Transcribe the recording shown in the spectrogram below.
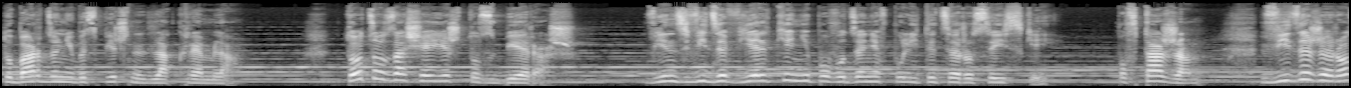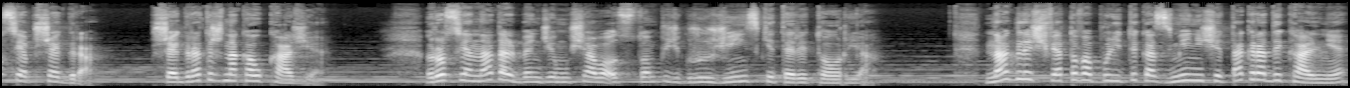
To bardzo niebezpieczne dla Kremla. To, co zasiejesz, to zbierasz. Więc widzę wielkie niepowodzenia w polityce rosyjskiej. Powtarzam, widzę, że Rosja przegra. Przegra też na Kaukazie. Rosja nadal będzie musiała odstąpić gruzińskie terytoria. Nagle światowa polityka zmieni się tak radykalnie,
